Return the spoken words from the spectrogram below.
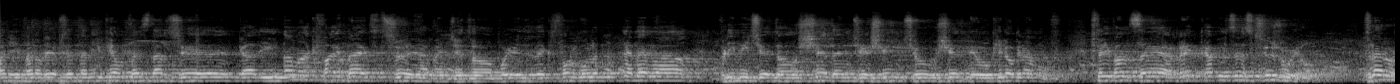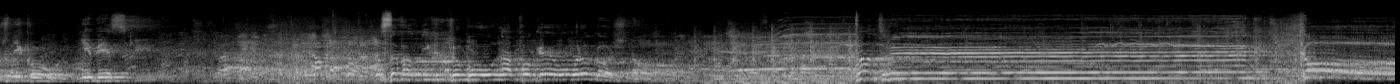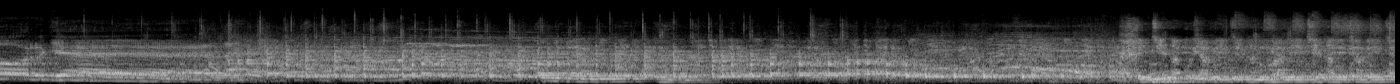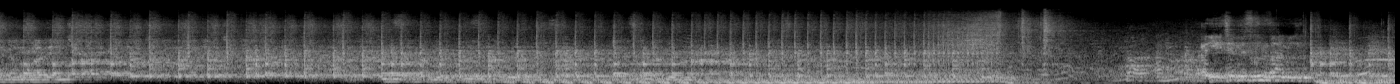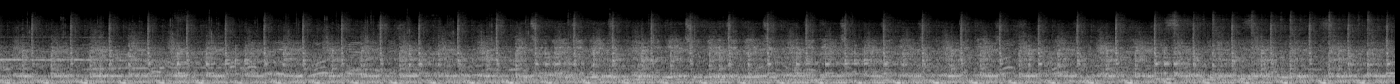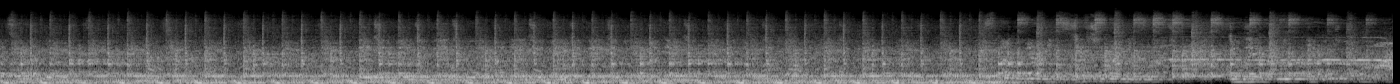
Panie i panowie, przed nami piąte starcie gali AMAC Fight Night 3, a będzie to pojedynek w formule MMA w limicie do 77 kg. W tej walce rękawice skrzyżują. W narożniku niebieski. Zawodnik klubu Apogeum Rogoźno. Patryk Jedziemy z kurwami.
